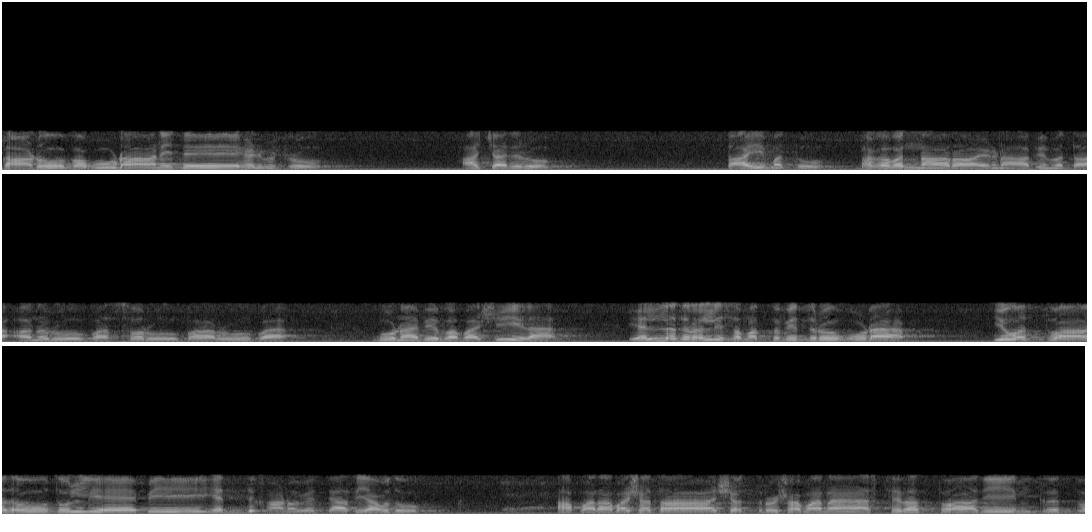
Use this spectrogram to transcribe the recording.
ಗಾಢೋಪಗೂಢಾನಿತೆ ಹೇಳಿಬಿಟ್ರು ಆಚಾರ್ಯರು. ತಾಯಿ ಮತ್ತು ಭಗವನ್ನಾರಾಯಣ ಅಭಿಮತ, ಅನುರೂಪ, ಸ್ವರೂಪ, ರೂಪ. ಗುಣ ವಿಭವ ಶೀಲ. ಎಲ್ಲದರಲ್ಲಿ ಸಮತ್ವವಿದ್ದರೂ ಕೂಡ ಯುವತ್ವಾದವು ತುಲ್ಯೇಪಿ. ಎದ್ದು ಕಾಣುವ ವ್ಯತ್ಯಾಸ ಯಾವುದು? ಅಪರವಶತ ಶತ್ರು ಶಮನ ಸ್ಥಿರತ್ವಾದೀನ್ ಕೃತ್ವ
